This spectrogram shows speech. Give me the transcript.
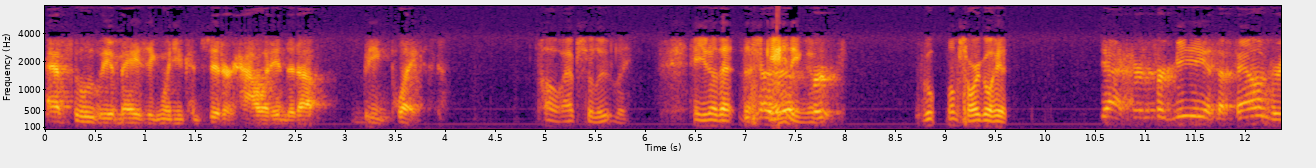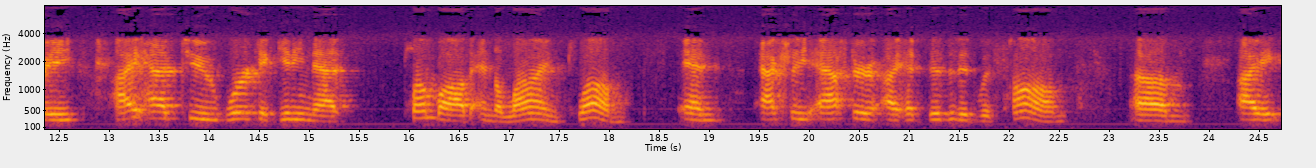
absolutely amazing when you consider how it ended up being placed. Oh, absolutely. And you know that the yeah, scanning for, of. I'm sorry. Go ahead. Yeah, for, for me at the foundry, I had to work at getting that plumb bob and the line plumb, and actually after I had visited with Tom, um, I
